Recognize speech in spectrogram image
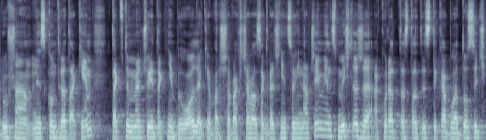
rusza z kontratakiem. Tak w tym meczu jednak nie było. Legia Warszawa chciała zagrać nieco inaczej, więc myślę, że akurat ta statystyka była dosyć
